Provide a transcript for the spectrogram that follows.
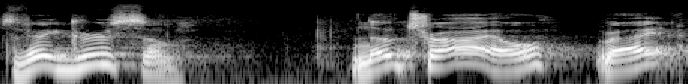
It's very gruesome. No trial, right?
